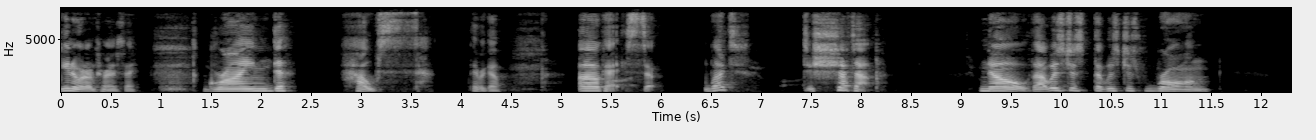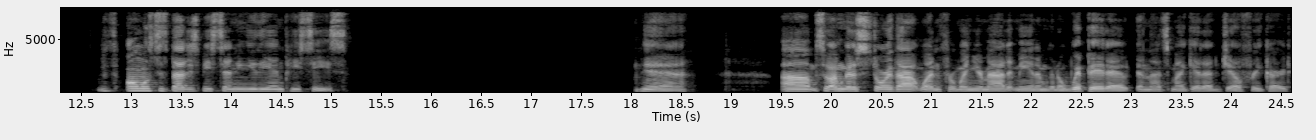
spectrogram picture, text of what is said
You know what I'm trying to say. Grind house. There we go. Okay, so what? Just shut up. No, that was just that was just wrong. It's almost as bad as me sending you the NPCs. Yeah. Um, so I'm going to store that one for when you're mad at me and I'm going to whip it out and that's my get out of jail free card.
